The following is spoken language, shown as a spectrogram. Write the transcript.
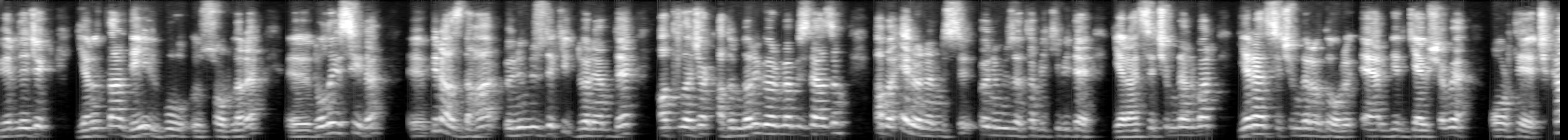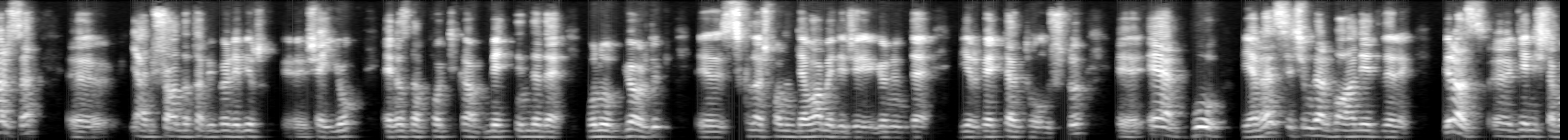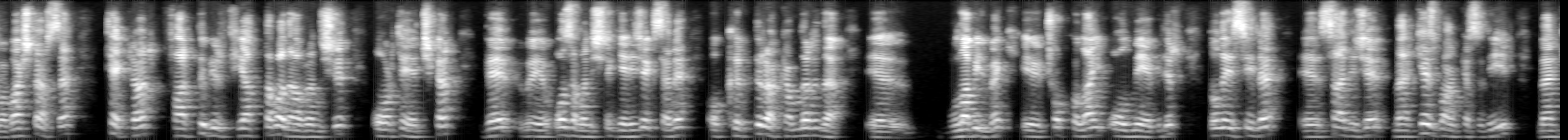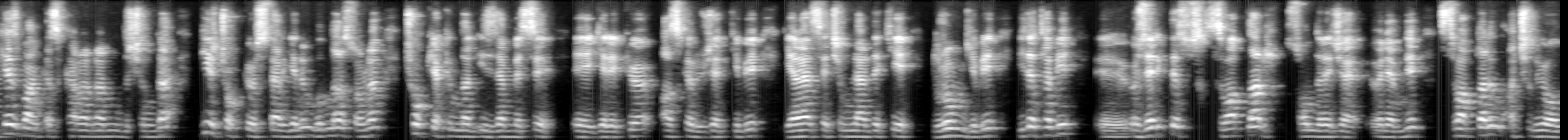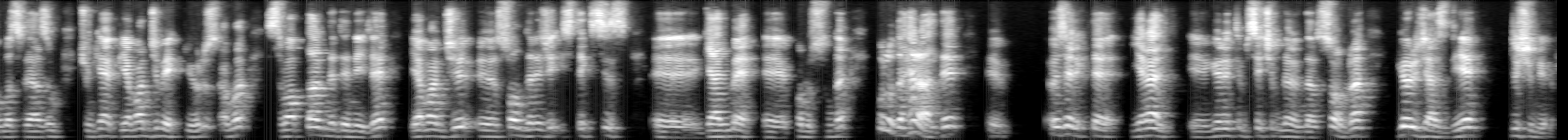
verilecek yanıtlar değil bu e, sorulara. E, dolayısıyla biraz daha önümüzdeki dönemde atılacak adımları görmemiz lazım. Ama en önemlisi önümüzde tabii ki bir de yerel seçimler var. Yerel seçimlere doğru eğer bir gevşeme ortaya çıkarsa e, yani şu anda tabii böyle bir e, şey yok. En azından politika metninde de bunu gördük. Sıkılaşmanın devam edeceği yönünde bir beklenti oluştu. Eğer bu yerel seçimler bahane edilerek biraz genişleme başlarsa tekrar farklı bir fiyatlama davranışı ortaya çıkar ve e, o zaman işte gelecek sene o 40'lı rakamları da e, bulabilmek e, çok kolay olmayabilir. Dolayısıyla e, sadece Merkez Bankası değil, Merkez Bankası kararlarının dışında birçok göstergenin bundan sonra çok yakından izlenmesi e, gerekiyor. Asgari ücret gibi, yerel seçimlerdeki durum gibi. Bir de tabii e, özellikle swaplar son derece önemli. Swapların açılıyor olması lazım. Çünkü hep yabancı bekliyoruz ama swaplar nedeniyle yabancı e, son derece isteksiz e, gelme e, konusunda. Bunu da herhalde e, özellikle yerel e, yönetim seçimlerinden sonra göreceğiz diye düşünüyorum.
